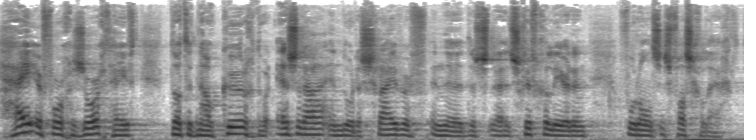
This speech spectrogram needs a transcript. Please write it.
Hij ervoor gezorgd heeft dat het nauwkeurig door Ezra en door de schrijver en de, de, de schriftgeleerden voor ons is vastgelegd.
